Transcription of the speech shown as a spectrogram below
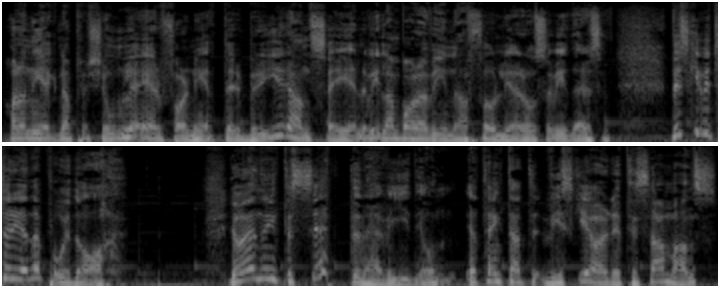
Har han egna personliga erfarenheter? Bryr han sig eller vill han bara vinna följare och så vidare? Så det ska vi ta reda på idag. Jag har ännu inte sett den här videon. Jag tänkte att vi ska göra det tillsammans.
